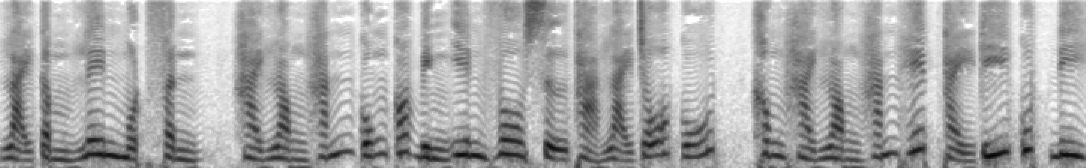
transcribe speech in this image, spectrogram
lại cầm lên một phần, hài lòng hắn cũng có bình yên vô sự thả lại chỗ cũ, không hài lòng hắn hết thảy ký cút đi.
